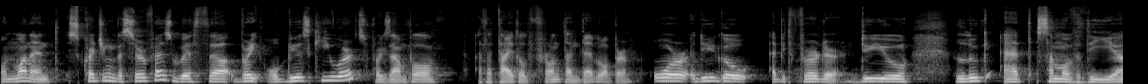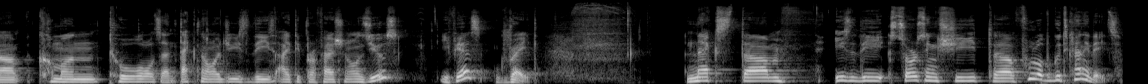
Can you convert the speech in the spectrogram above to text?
on one end scratching the surface with uh, very obvious keywords? For example, as a title front-end developer? Or do you go a bit further? Do you look at some of the uh, common tools and technologies these IT professionals use? If yes, great. Next, um, is the sourcing sheet uh, full of good candidates?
